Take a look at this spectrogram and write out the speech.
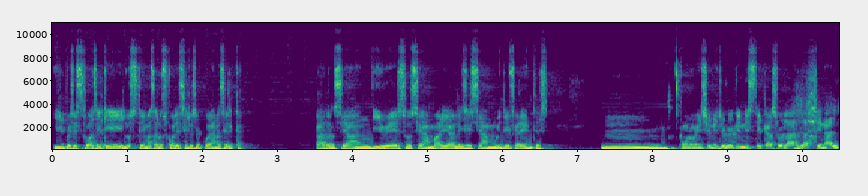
Y pues esto hace que los temas a los cuales ellos se puedan acercar sean diversos, sean variables y sean muy diferentes. Mm, como lo mencioné, yo creo que en este caso la, la Penal,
